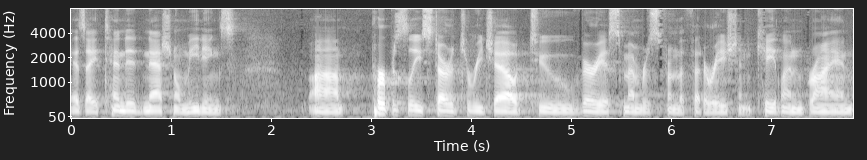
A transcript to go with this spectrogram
as I attended national meetings, uh, purposely started to reach out to various members from the Federation, Caitlin, Brian,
